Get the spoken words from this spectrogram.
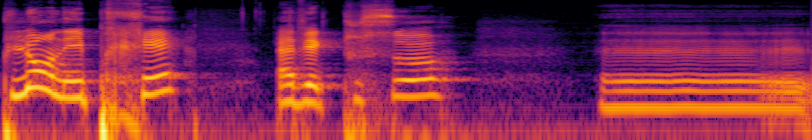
Puis là, on est prêt avec tout ça euh,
